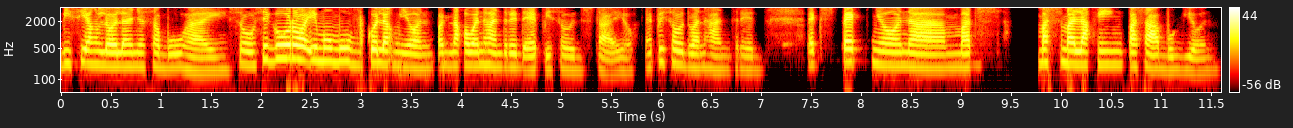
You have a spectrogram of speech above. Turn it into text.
busy ang lola nyo sa buhay. So, siguro, imo-move ko lang yon pag naka 100 episodes tayo. Episode 100. Expect nyo na mas, mas malaking pasabog yon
